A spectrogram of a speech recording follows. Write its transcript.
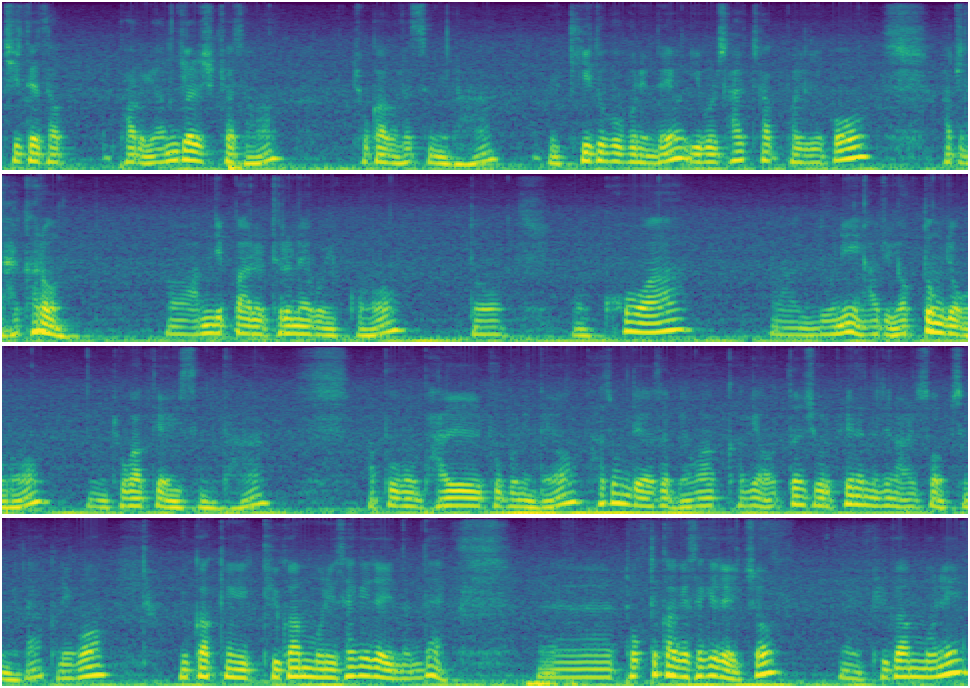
지대석 바로 연결시켜서 조각을 했습니다. 이 기두 부분인데요. 입을 살짝 벌리고 아주 날카로운 어, 앞니빨을 드러내고 있고 또 어, 코와 어, 눈이 아주 역동적으로 음, 조각되어 있습니다. 앞부분 발 부분인데요. 파손되어서 명확하게 어떤 식으로 표현했는지는 알 수 없습니다. 그리고 육각형의 귀관문이 새겨져 있는데 에, 독특하게 새겨져 있죠. 네, 귀관문이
